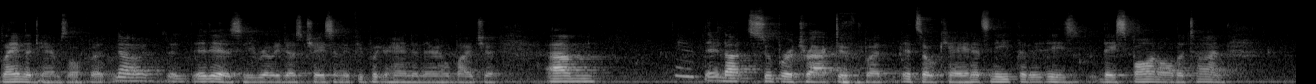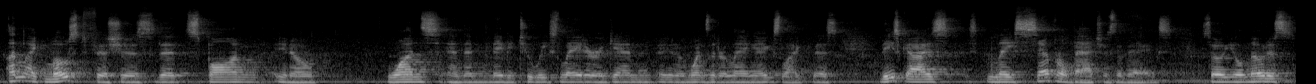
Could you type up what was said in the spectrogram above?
Blame the damsel, but no, it, it is. He really does chase him. If you put your hand in there, he'll bite you. Um, they're not super attractive, but it's okay, and it's neat that it, they spawn all the time unlike most fishes that spawn, you know, once and then maybe two weeks later again, you know, ones that are laying eggs like this, these guys lay several batches of eggs. So you'll notice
